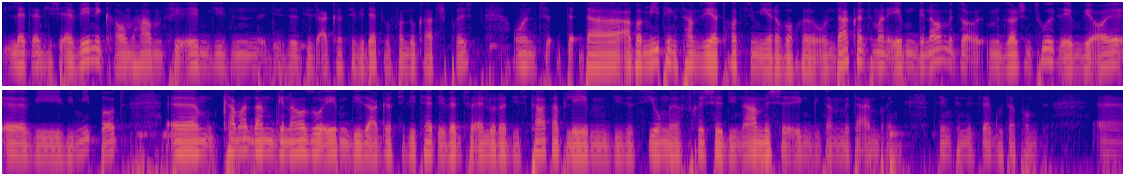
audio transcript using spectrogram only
letztendlich eher wenig Raum haben für eben diesen, diese, diese Aggressivität, wovon du gerade sprichst. Und da, aber Meetings haben sie ja trotzdem jede Woche. Und da könnte man eben genau mit mit, so, mit solchen Tools eben wie, eu, äh, wie, wie Meetbot, ähm, kann man dann genauso eben diese Aggressivität eventuell oder die Startup-Leben, dieses junge, frische, dynamische irgendwie dann mit einbringen. Deswegen finde ich es sehr guter Punkt. Äh,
